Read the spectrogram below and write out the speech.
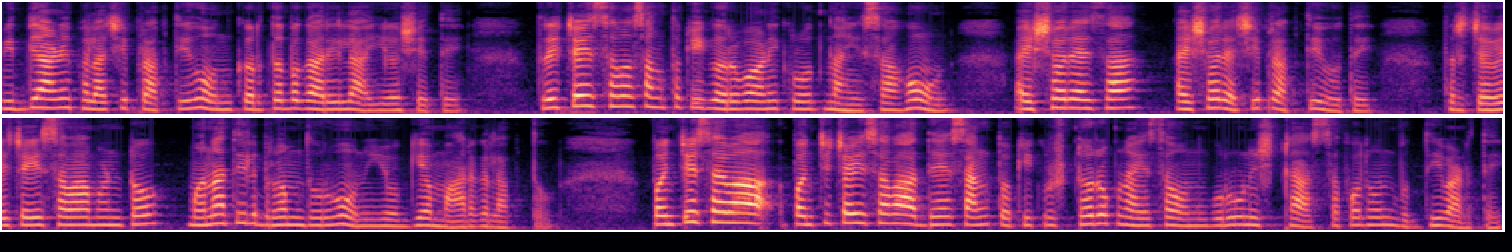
विद्या आणि फलाची प्राप्ती होऊन कर्तबगारीला यश येते. त्रेचाळीसावा सांगतो की गर्व आणि क्रोध नाहीसा होऊन ऐश्वर्याचा ऐश्वर्याची प्राप्ती होते. तर चव्वेचाळीसावा म्हणतो मनातील भ्रम दूर होऊन योग्य मार्ग लाभतो. पंचेसावा पंचेचाळीसावा अध्याय सांगतो की कृष्णरोग नाहीसा होऊन गुरुनिष्ठा सफल होऊन बुद्धी वाढते.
